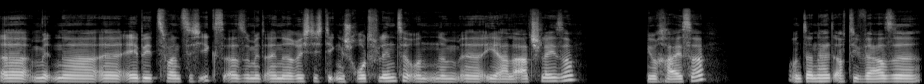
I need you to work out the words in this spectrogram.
äh, mit einer äh, LB20X, also mit einer richtig dicken Schrotflinte und einem äh, EA Large Laser, Jochheiser. Und dann halt auch diverse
